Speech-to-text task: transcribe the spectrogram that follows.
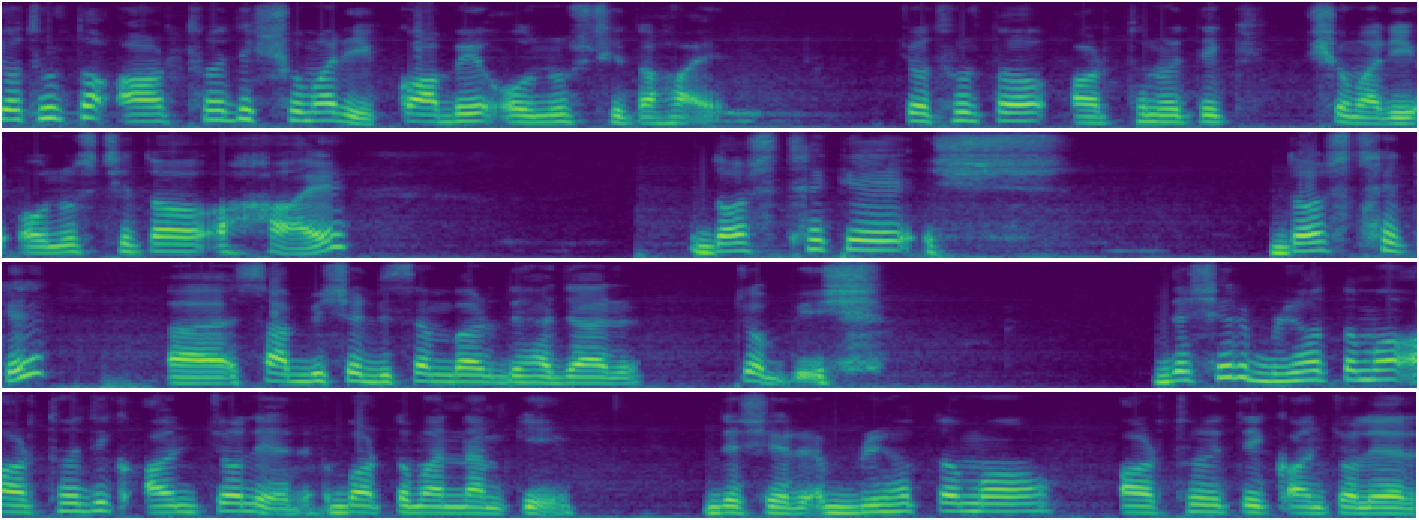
চতুর্থ অর্থনৈতিক সুমারি কবে অনুষ্ঠিত হয়? চতুর্থ অর্থনৈতিক সুমারি অনুষ্ঠিত হয় দশ থেকে দশ থেকে ছাব্বিশে ডিসেম্বর দুই হাজার চব্বিশ। দেশের বৃহত্তম অর্থনৈতিক অঞ্চলের বর্তমান নাম কি? দেশের বৃহত্তম অর্থনৈতিক অঞ্চলের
